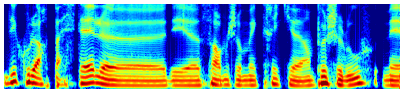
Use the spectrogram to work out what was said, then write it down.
des couleurs pastel, euh, des formes géométriques un peu cheloues, mais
